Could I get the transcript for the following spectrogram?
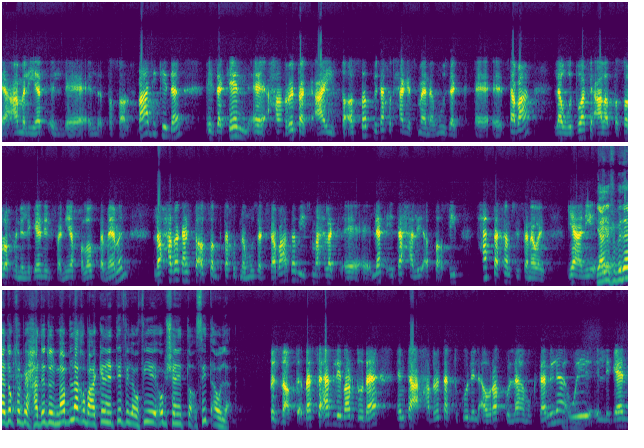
عمليات ال- التصالح. بعد كده إذا كان آه، حضرتك عايز تقسط بتاخد حاجة اسمها نموذج آه، آه، سبعة. لو توافق على التصالح من اللجان الفنية خلاص تماما. لو حضرتك عايز تقسط بتاخد نموذج سبعة ده بيسمح لك آه، لك اتاحه للتقسيط حتى خمس سنوات. يعني يعني في آه، البداية يا دكتور بيحددوا المبلغ وبعد كده نتفق لو في اوبشن التقسيط أو لأ. بالظبط. بس قبل برضو ده أنت حضرتك تكون الأوراق كلها مكتملة واللجان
